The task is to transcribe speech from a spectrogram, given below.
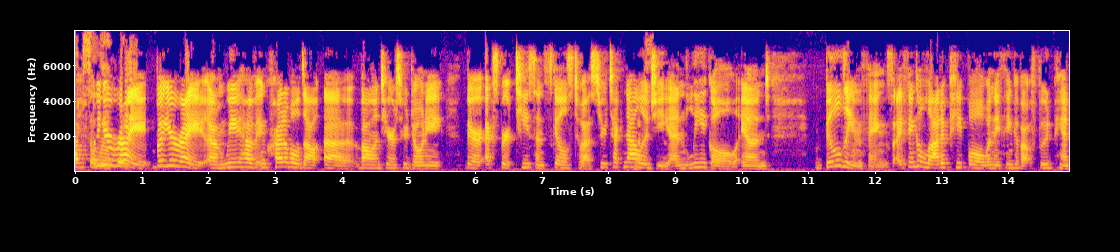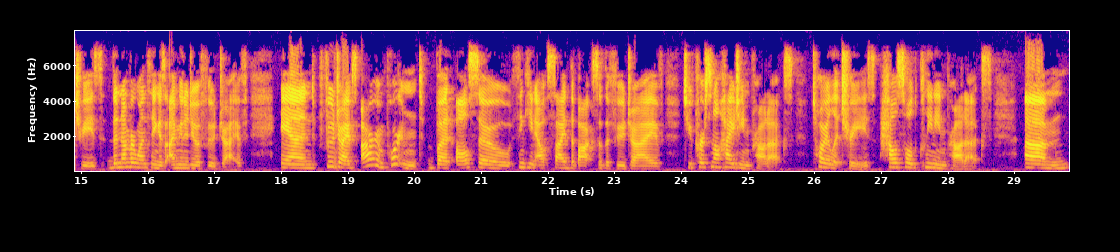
absolutely. But you're right. But you're right. Um, we have incredible do- uh, volunteers who donate their expertise and skills to us through technology yes. and legal and building things. I think a lot of people, when they think about food pantries, the number one thing is I'm going to do a food drive. And food drives are important, but also thinking outside the box of the food drive to personal hygiene products, toiletries, household cleaning products, um,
